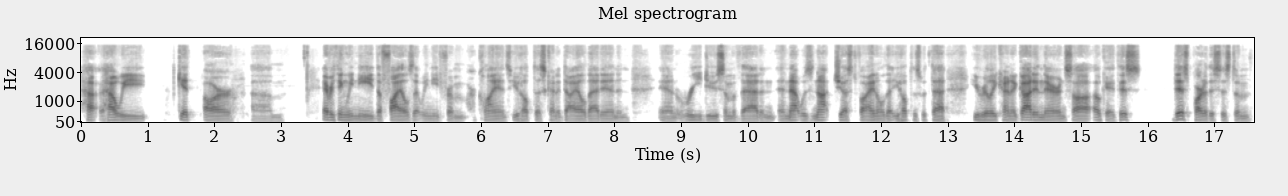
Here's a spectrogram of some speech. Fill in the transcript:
how how we get our um, everything we need, the files that we need from our clients. You helped us kind of dial that in and and redo some of that and and that was not just vinyl that you helped us with that you really kind of got in there and saw okay this this part of the system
